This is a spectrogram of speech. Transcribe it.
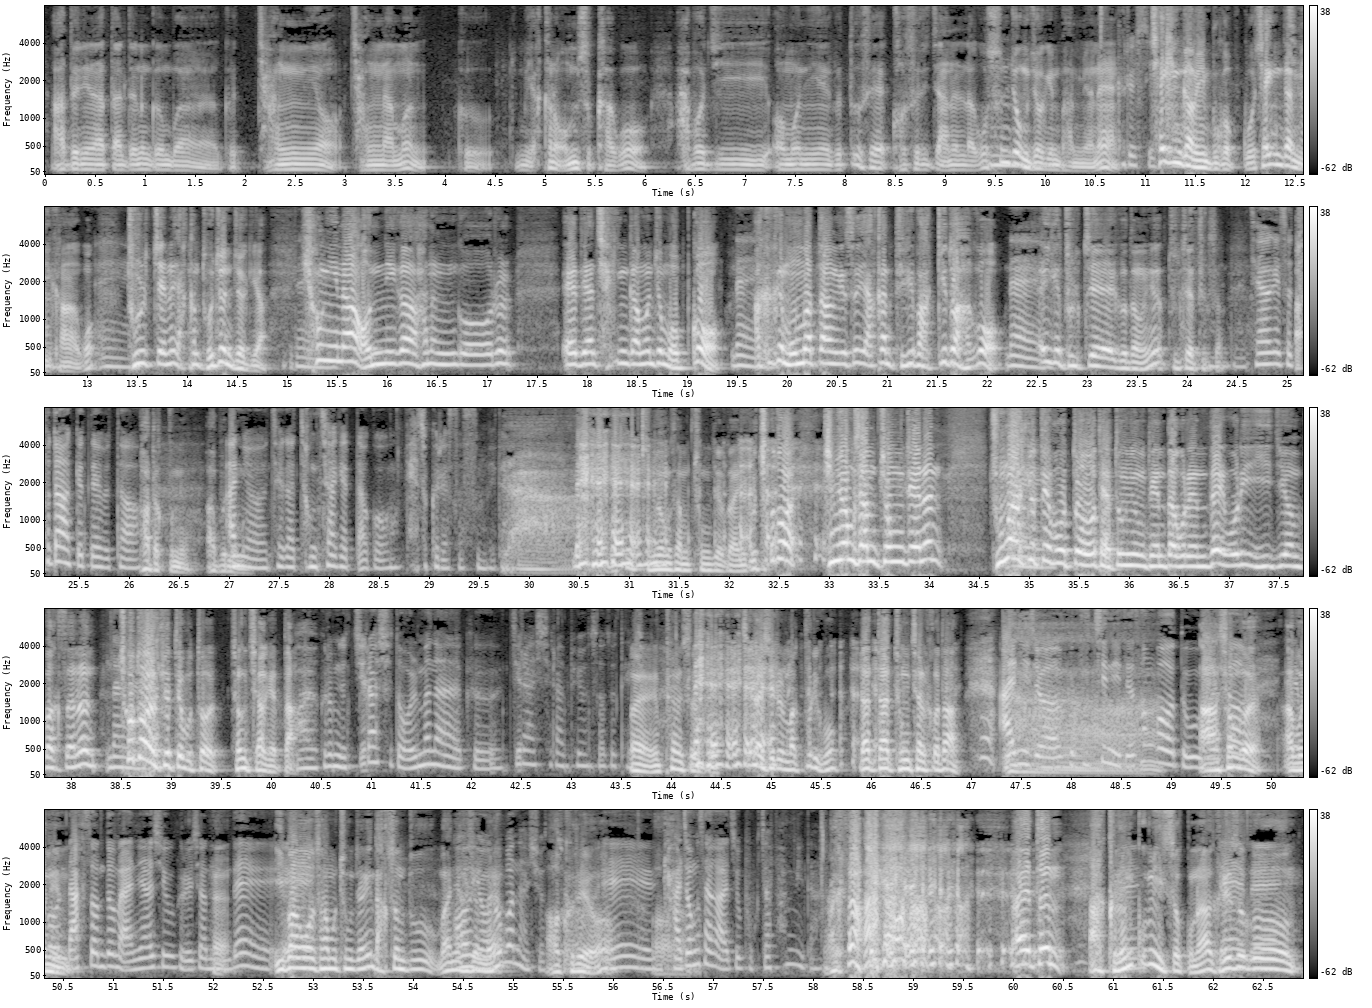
아들이나 딸들은 그 뭐야 그 장녀, 장남은 그 좀 약간 엄숙하고 아버지 어머니의 그 뜻에 거스르지 않으려고 순종적인 반면에 음. 그럴 수 책임감이 무겁고 책임감이 그렇죠. 강하고 네. 둘째는 약간 도전적이야. 네. 형이나 언니가 하는 거를 에 대한 책임감은 좀 없고 네. 아 그게 못마땅한 게서 약간 들이받기도 하고 네. 이게 둘째거든요. 둘째 특성. 제가 그래서 초등학교 때부터. 받았군요. 아버님. 아니요, 제가 정치하겠다고 계속 그랬었습니다. 김영삼 총재도 아니고 초등학 김영삼 총재는 중학교 네. 때부터 대통령 된다고 그랬는데 우리 이지연 박사는 네. 초등학교 때부터 정치하겠다. 아유, 그럼요. 찌라시도 얼마나 그, 찌라시란 표현 써도 되죠. 네, 편서 찌라시를 막 뿌리고 나 나 정치할 거다. 아니죠. 그 부친이 이제 선거 도우. 아, 선거요. 아버님. 뭐 낙선도 많이 하시고 그러셨는데. 네. 이방호 예. 사무총장이 낙선도 많이 어, 하셨나요? 여러 번 하셨죠. 아 그래요? 네, 어. 가정사가 아주 복잡합니다. 하여튼 아 그런 네. 꿈이 있었구나. 그래서 네, 그 네.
